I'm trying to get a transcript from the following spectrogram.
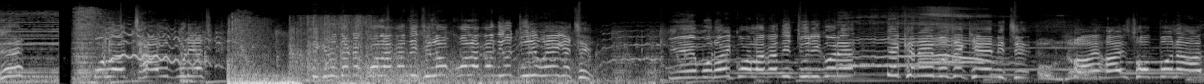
হ্যাঁ? ছাল পড়ে আছে তো একটা কাঁদি ছিল কলা কাঁদিও চুরি হয়ে গেছে। এ মনে হয় কলা কাঁদি চুরি করে এখানেই বসে খেয়ে নিচ্ছে। হায় হায় সর্বনাশ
